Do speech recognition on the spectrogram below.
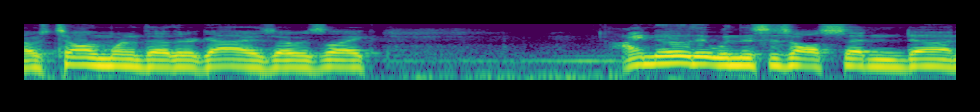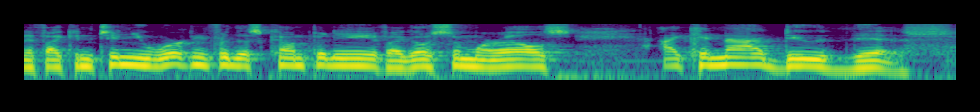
I was telling one of the other guys, I was like, I know that when this is all said and done, if I continue working for this company, if I go somewhere else, I cannot do this.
